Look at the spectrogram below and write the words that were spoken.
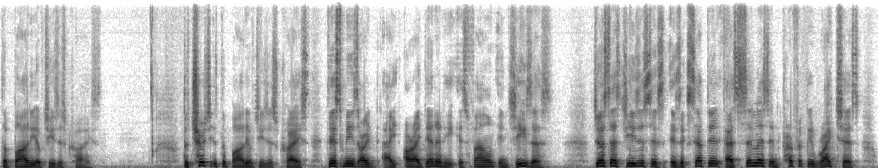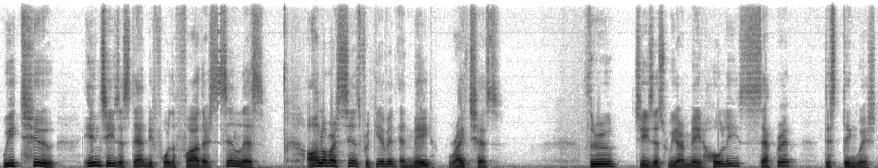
the body of Jesus Christ. The church is the body of Jesus Christ. This means our, our identity is found in Jesus. Just as Jesus is, is accepted as sinless and perfectly righteous, we too, in Jesus, stand before the Father sinless, all of our sins forgiven and made righteous. Through Jesus, we are made holy, separate, distinguished,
